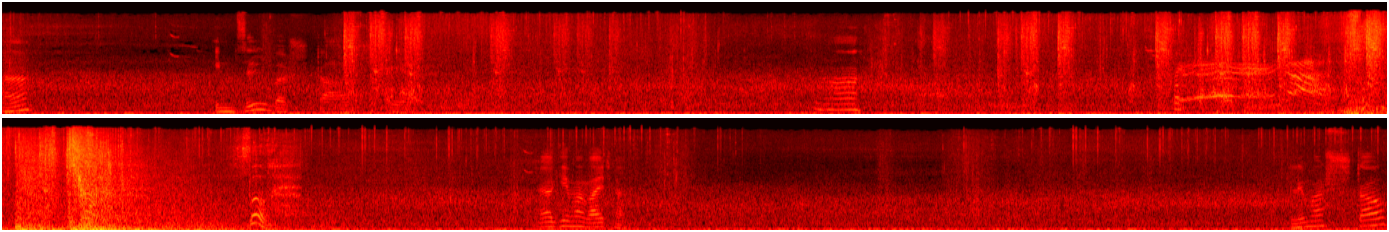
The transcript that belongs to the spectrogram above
Ah. In Silberstahl. Ah. Ja, geh mal weiter. Glimmerstaub.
